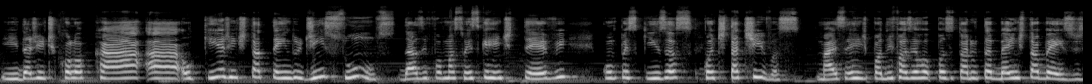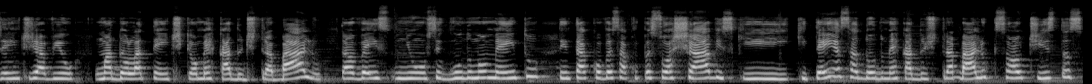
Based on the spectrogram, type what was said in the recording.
e da gente colocar a, o que a gente está tendo de insumos das informações que a gente teve com pesquisas quantitativas. Mas a gente pode fazer repositório também de talvez, a gente já viu uma dor latente que é o mercado de trabalho, talvez em um segundo momento tentar conversar com pessoas chaves que, que têm essa dor do mercado de trabalho, que são autistas,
